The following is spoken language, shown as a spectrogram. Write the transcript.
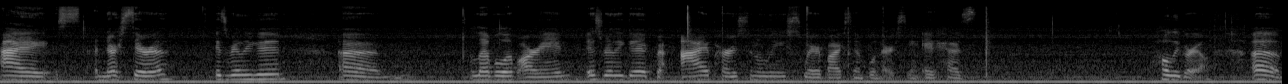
I Nurse Sarah is really good. Um, Level Up RN is really good, but I personally swear by Simple Nursing. It has holy grail. Um,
